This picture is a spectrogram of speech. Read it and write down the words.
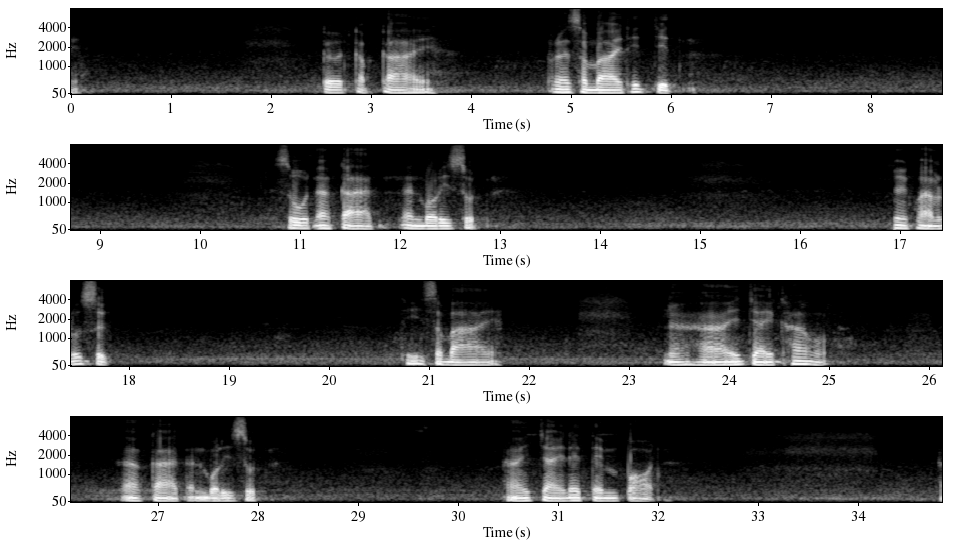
เกิดกับกาย และสบายที่จิต สูดอากาศอันบริสุทธิ์ ด้วยความรู้สึก ที่สบายนะหายใจเข้า อากาศอันบริสุทธิ์ หายใจได้เต็มปอด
